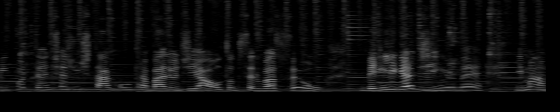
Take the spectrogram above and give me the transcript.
o importante é a gente estar tá com o trabalho de autoobservação bem ligadinho, né? E Má,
